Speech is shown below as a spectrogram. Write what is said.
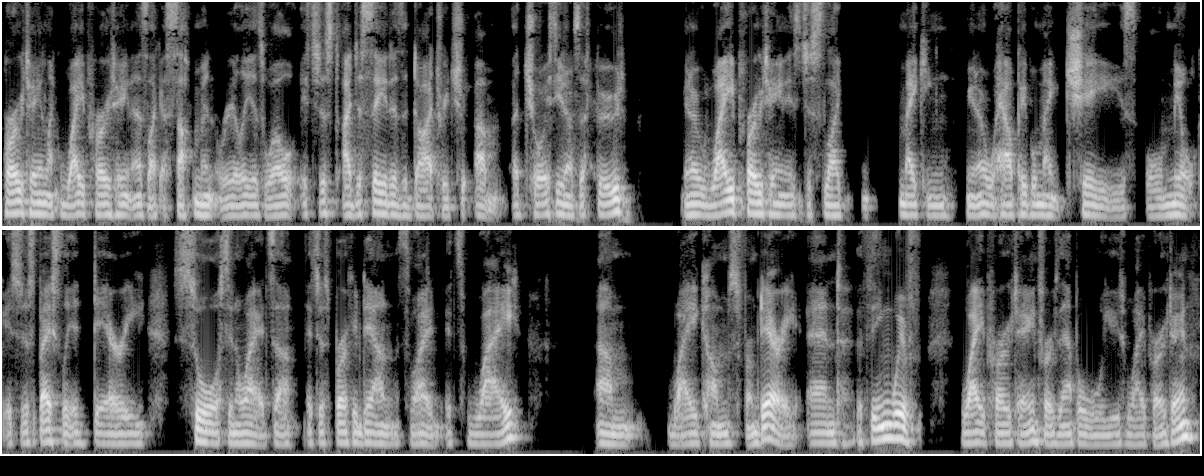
protein like whey protein as like a supplement really as well. It's just I just see it as a dietary cho- um a choice. You know, it's a food. You know, whey protein is just like making you know how people make cheese or milk. It's just basically a dairy source in a way. It's a it's just broken down. That's why it's whey. Um, whey comes from dairy, and the thing with whey protein, for example, we'll use whey protein,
